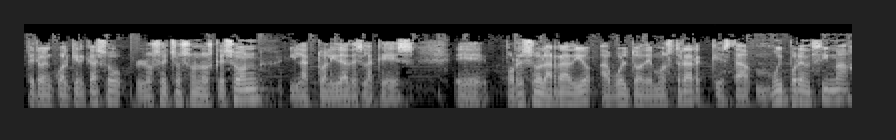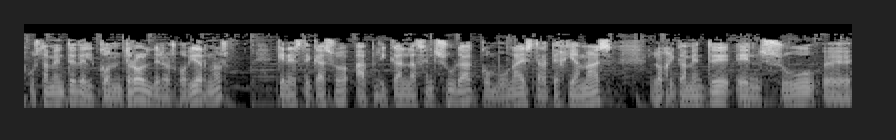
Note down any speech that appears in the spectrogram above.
Pero en cualquier caso, los hechos son los que son y la actualidad es la que es. Eh, por eso la radio ha vuelto a demostrar que está muy por encima justamente del control de los gobiernos, que en este caso aplican la censura como una estrategia más, lógicamente, en su eh,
